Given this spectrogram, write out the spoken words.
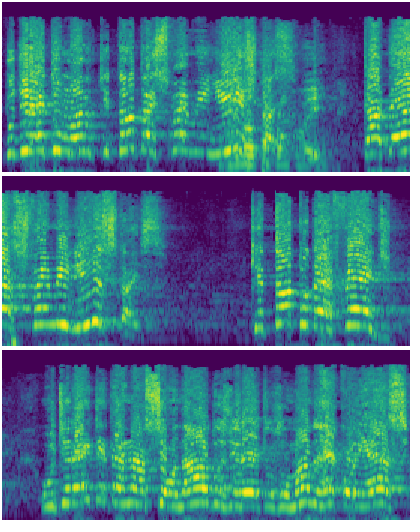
Do direito humano que tantas feministas. Cadê as feministas que tanto defendem o direito internacional dos direitos humanos reconhece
